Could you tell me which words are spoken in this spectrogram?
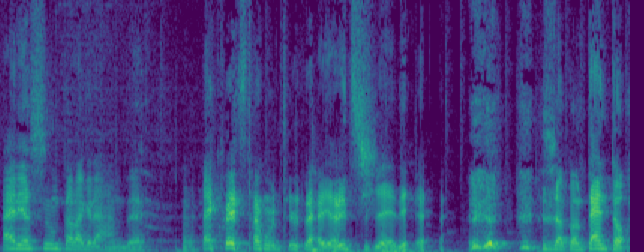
Hai riassunto alla grande. È questa multiplayer, Rizzedi. Sono contento,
